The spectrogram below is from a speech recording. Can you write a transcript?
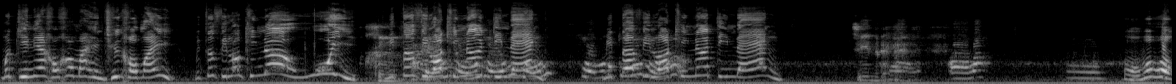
เมื่อกี้เนี่ยเขาเข้ามาเห็นชื่อเขาไหมมิสเตอร์ซีโร่คิงเนอร์อุ้ยมิสเตอร์ซีโร่คิงเนอร์จีนแดงมิสเตอร์ซีโร่คิงเนอร์จีนแดงจีนแดงเออวะอืมโหพวกผม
